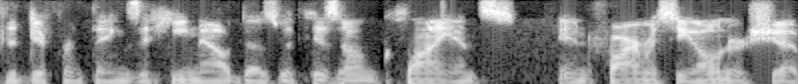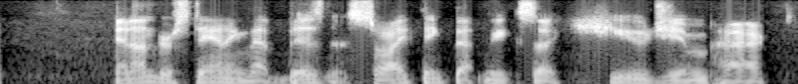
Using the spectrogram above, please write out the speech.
the different things that he now does with his own clients in pharmacy ownership and understanding that business. So I think that makes a huge impact.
